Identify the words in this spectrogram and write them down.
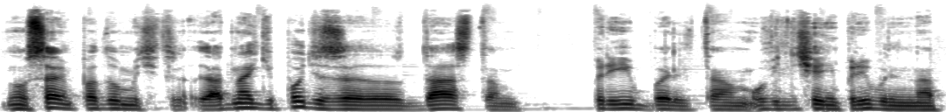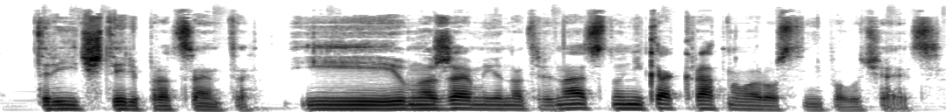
Ну, сами подумайте, одна гипотеза даст там прибыль, там, увеличение прибыли на 3-4%. И умножаем ее на 13, ну, никак кратного роста не получается.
